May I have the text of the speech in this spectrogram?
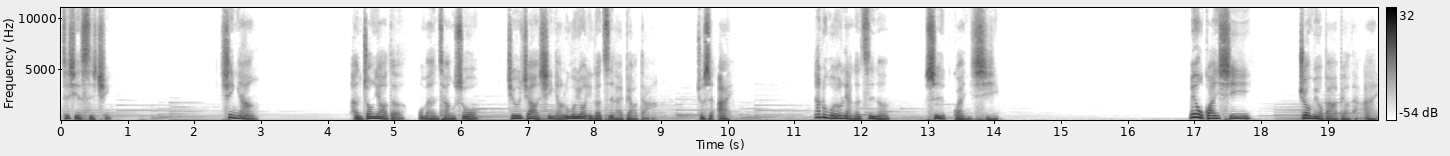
这些事情。信仰很重要的，我们很常说基督教信仰，如果用一个字来表达，就是爱。那如果用两个字呢？是关系。没有关系，就没有办法表达爱。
